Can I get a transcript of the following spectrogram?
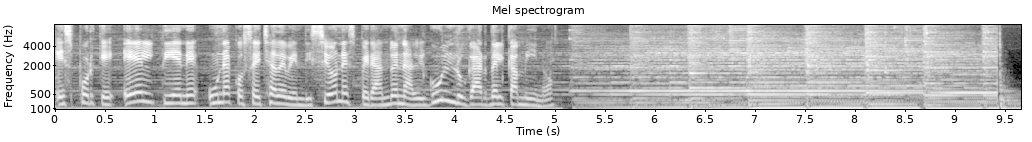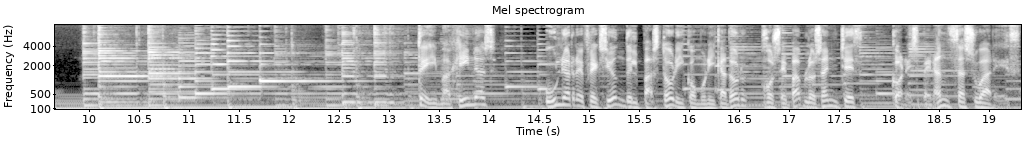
es porque Él tiene una cosecha de bendición esperando en algún lugar del camino. ¿Te imaginas? Una reflexión del pastor y comunicador José Pablo Sánchez con Esperanza Suárez.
